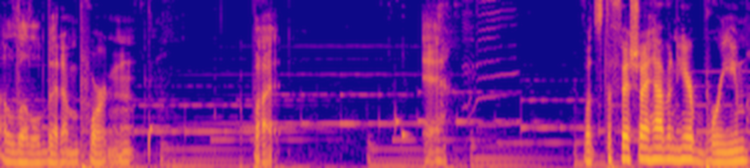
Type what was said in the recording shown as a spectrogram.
a little bit important. But, eh. What's the fish I have in here? Bream.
